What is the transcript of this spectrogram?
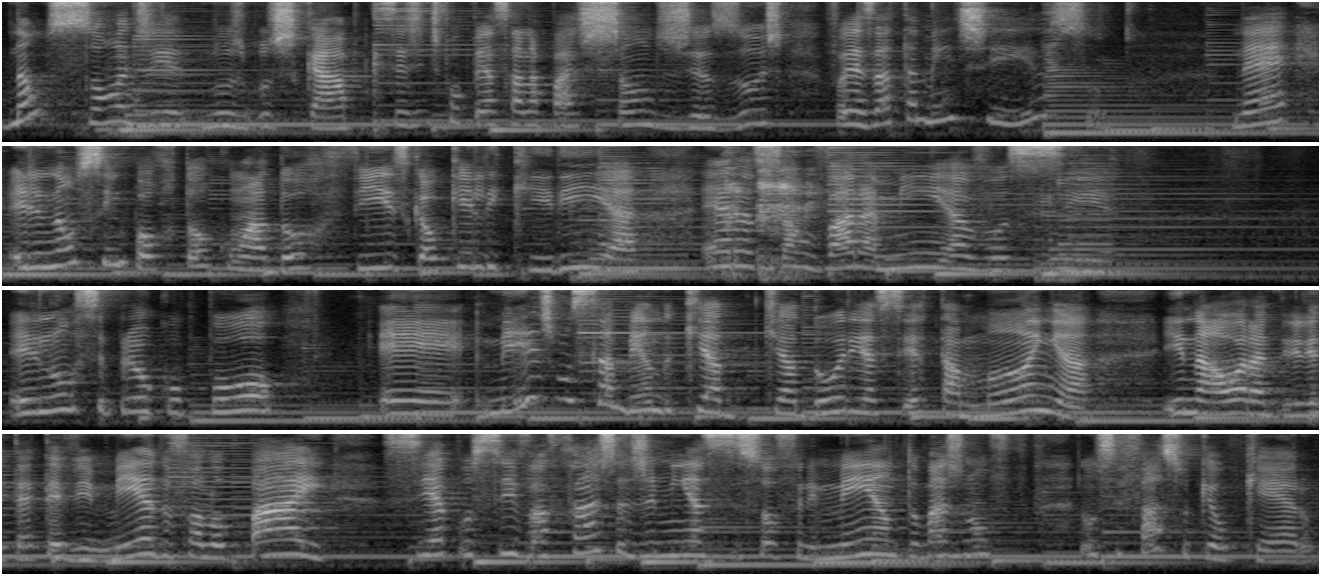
não só de nos buscar, porque se a gente for pensar na paixão de Jesus, foi exatamente isso. Né? Ele não se importou com a dor física, o que ele queria era salvar a mim e a você. Ele não se preocupou, é, mesmo sabendo que a, que a dor ia ser tamanha, e na hora dele até teve medo, falou: Pai, se é possível, afasta de mim esse sofrimento, mas não, não se faça o que eu quero,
